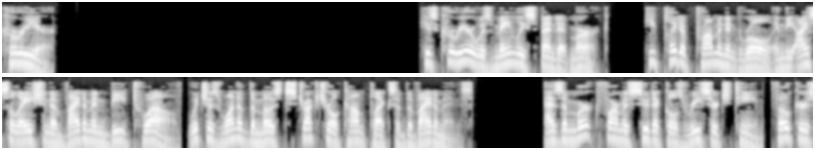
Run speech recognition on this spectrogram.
Career His career was mainly spent at Merck. He played a prominent role in the isolation of vitamin B12, which is one of the most structural complex of the vitamins. As a Merck Pharmaceuticals research team, Folkers,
